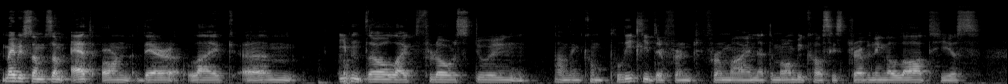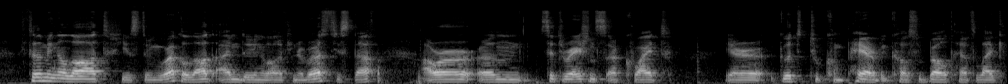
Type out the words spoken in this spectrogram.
Maybe some some add on there like um even though like Flo is doing something completely different from mine at the moment because he's traveling a lot he is filming a lot he's doing work a lot i'm doing a lot of university stuff. Our um, situations are quite yeah, good to compare because we both have like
